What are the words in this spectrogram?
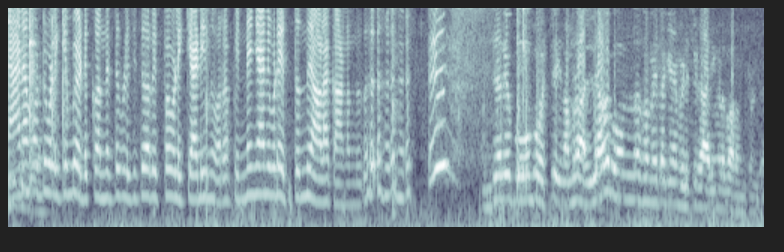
ഞാൻ അങ്ങോട്ട് വിളിക്കുമ്പോ എടുക്കും എന്നിട്ട് വിളിച്ചിട്ട് പറയും ഇപ്പൊ വിളിക്കാടി എന്ന് പറയും പിന്നെ ഞാൻ ഇവിടെ എത്തുന്ന ആളെ കാണുന്നത്. എന്നുവെച്ചാൽ പോകുമ്പോ ഒറ്റ നമ്മൾ അല്ലാതെ പോകുന്ന സമയത്തൊക്കെ ഞാൻ വിളിച്ച് കാര്യങ്ങൾ പറഞ്ഞിട്ടുണ്ട്.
